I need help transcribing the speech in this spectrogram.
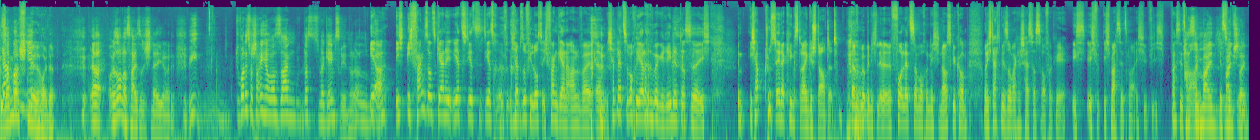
Besonders schnell heute. ja, besonders heiß und schnell hier heute. Wie, du wolltest wahrscheinlich aber sagen, lass uns über Games reden, oder? So ja, ich, ich fange sonst gerne, jetzt, jetzt, jetzt, ich habe so viel los, ich fange gerne an, weil ähm, ich habe letzte Woche ja darüber geredet, dass äh, ich ich habe Crusader Kings 3 gestartet. Darüber bin ich äh, vorletzter Woche nicht hinausgekommen. Und ich dachte mir so, mach scheiß was drauf, okay. Ich, ich, ich mach's jetzt mal. Ich, ich mach's jetzt Hast mal. Hast du meinen mein Stein?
